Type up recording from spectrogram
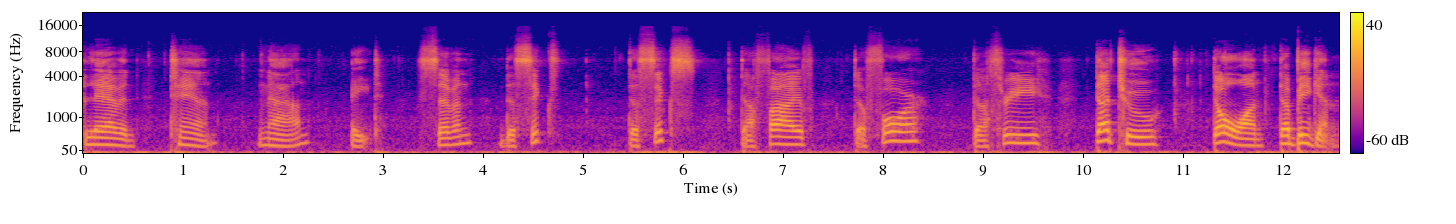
11, 10, 9, 8, 7, the 6, the 6, the 5, the 4, the 3, the 2, the 1, the begin.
